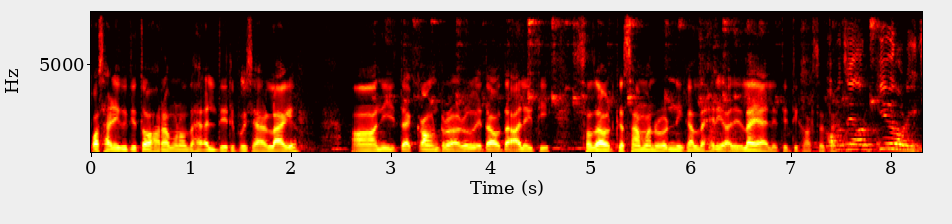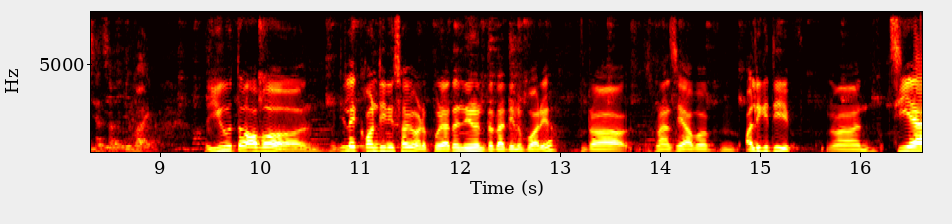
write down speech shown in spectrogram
पछाडिको त्यो तहरा बनाउँदाखेरि अलिक धेरै पैसाहरू लाग्यो। अनि यता काउन्टरहरू यताउता अलिकति सजावटका सामानहरू निकाल्दाखेरि अलि लगाइहाल्यो त्यति खर्च त। यो त अब यसलाई कन्टिन्यू सबैभन्दा पुरा त निरन्तरता दिनु पऱ्यो र यसमा चाहिँ अब अलिकति चिया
